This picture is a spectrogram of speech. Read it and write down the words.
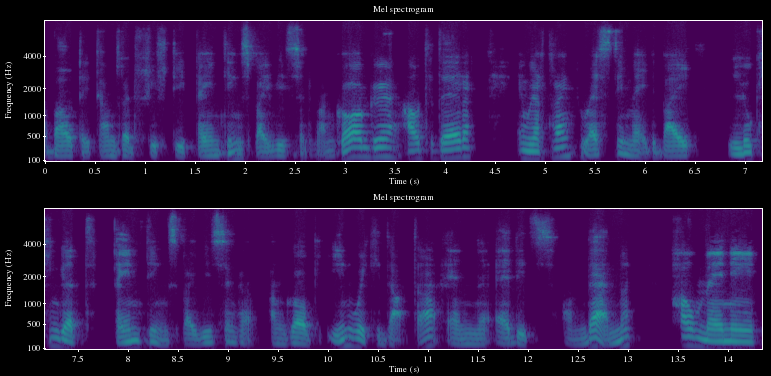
about 850 paintings by Vincent van Gogh out there. And we are trying to estimate by looking at paintings by Vincent van Gogh in Wikidata and edits on them, how many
